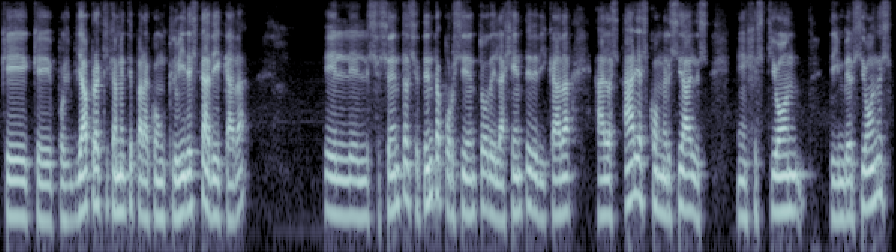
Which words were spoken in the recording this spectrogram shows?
que, que, pues ya prácticamente para concluir esta década, el, 60 al 70% de la gente dedicada a las áreas comerciales en gestión de inversiones,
